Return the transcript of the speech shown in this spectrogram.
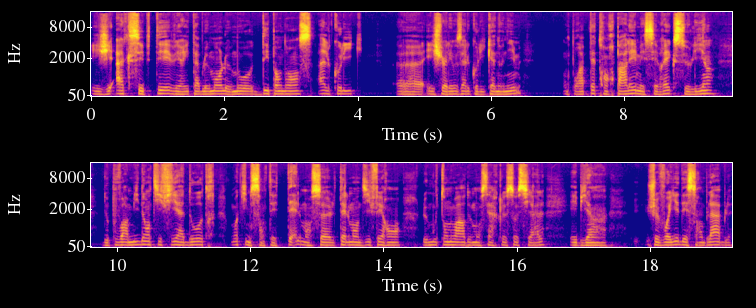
et j'ai accepté véritablement le mot dépendance alcoolique. Euh, et je suis allé aux alcooliques anonymes. On pourra peut-être en reparler, mais c'est vrai que ce lien de pouvoir m'identifier à d'autres, moi qui me sentais tellement seul, tellement différent, le mouton noir de mon cercle social, eh bien, je voyais des semblables.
